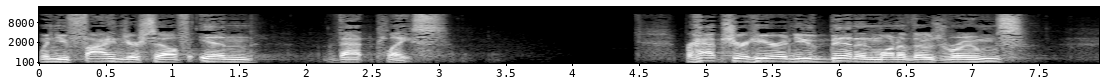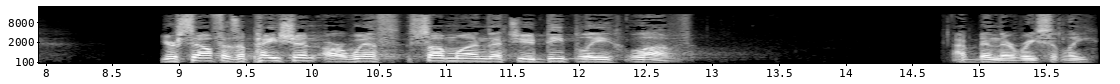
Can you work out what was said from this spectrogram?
when you find yourself in that place. Perhaps you're here and you've been in one of those rooms, yourself as a patient or with someone that you deeply love. I've been there recently.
